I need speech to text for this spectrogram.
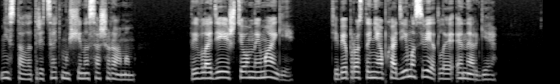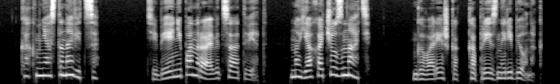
Не стал отрицать мужчина со шрамом. Ты владеешь темной магией. Тебе просто необходима светлая энергия». «Как мне остановиться?» «Тебе не понравится ответ. Но я хочу знать». «Говоришь, как капризный ребенок.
